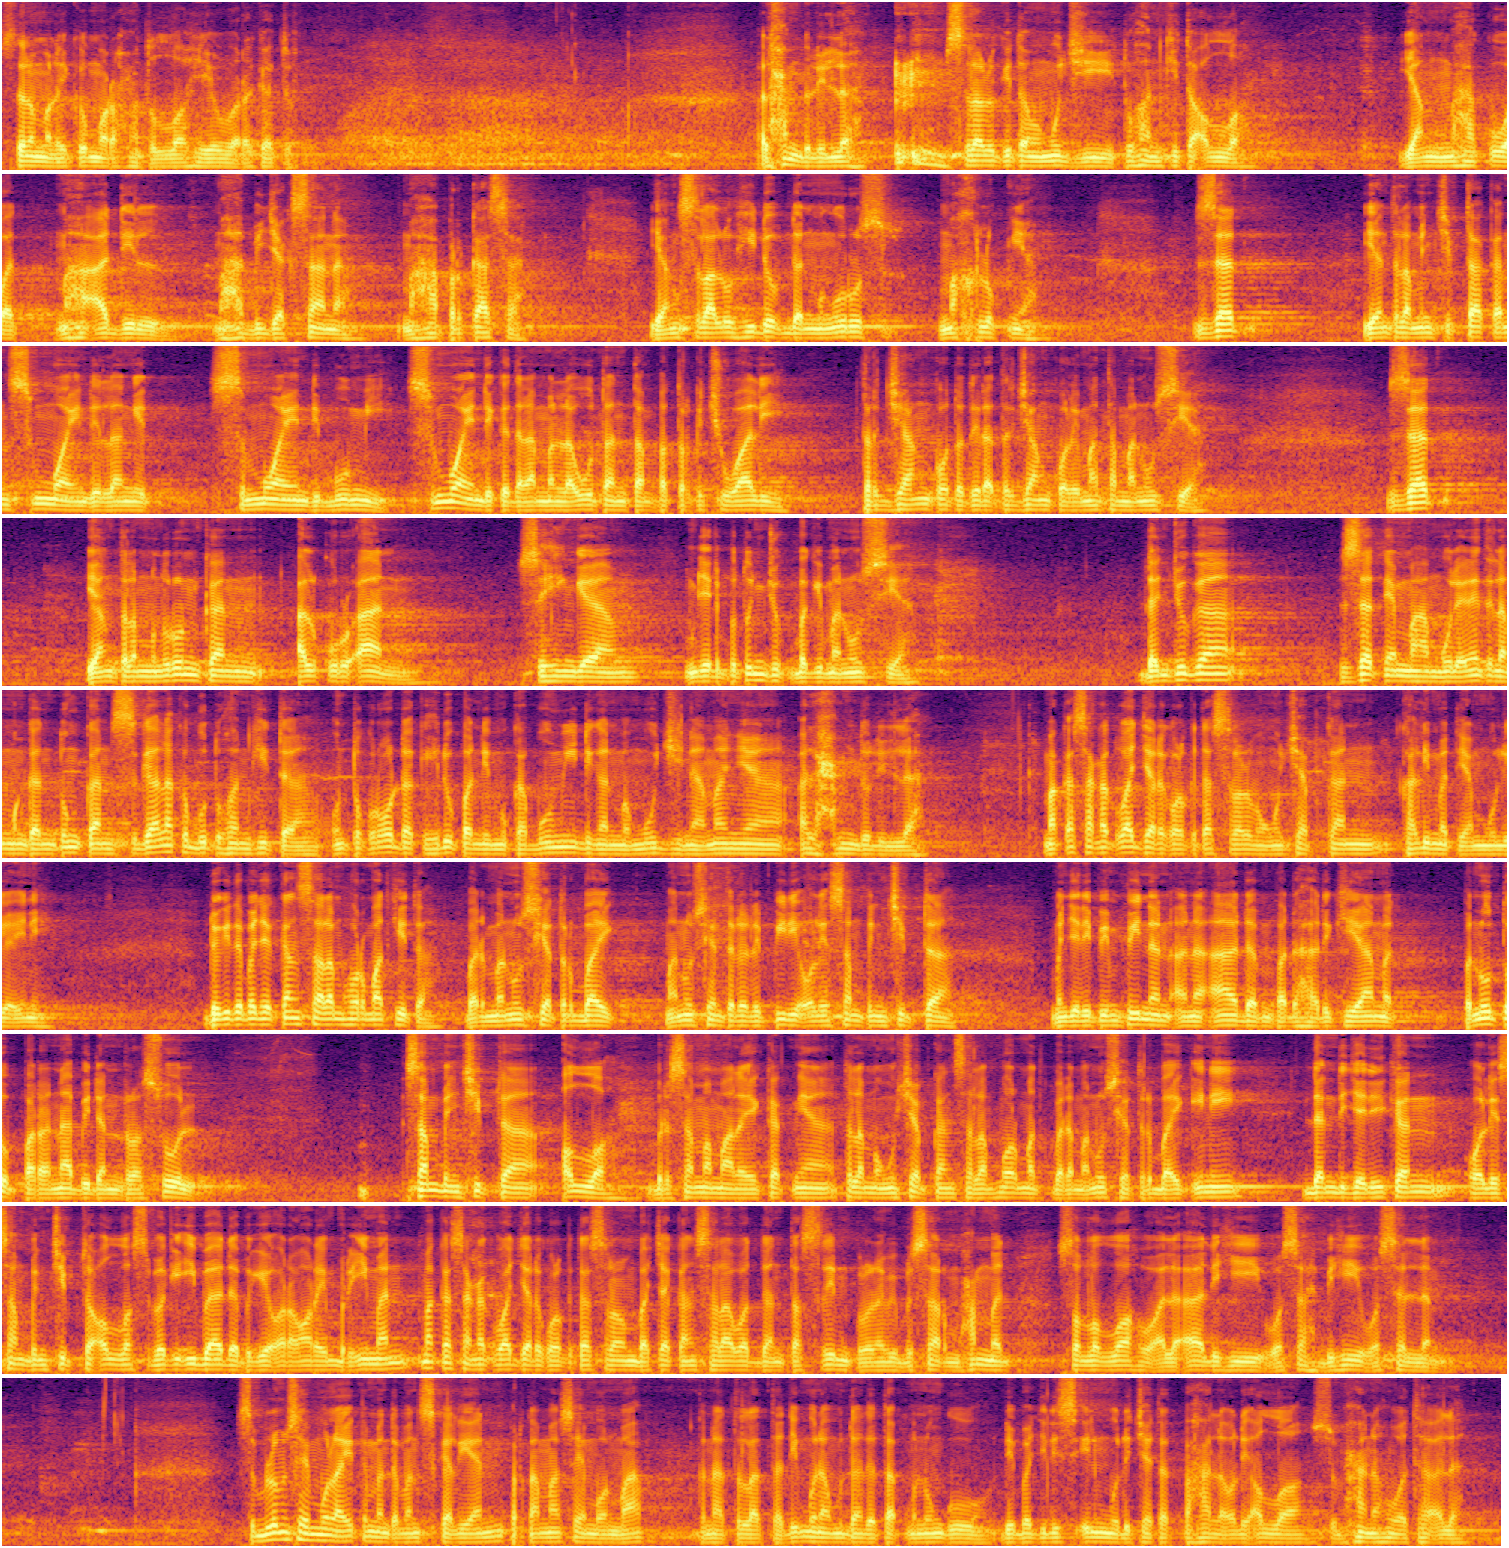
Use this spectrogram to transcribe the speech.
Assalamualaikum warahmatullahi wabarakatuh. Alhamdulillah, selalu kita memuji Tuhan kita Allah yang maha kuat, maha adil, maha bijaksana, maha perkasa, yang selalu hidup dan mengurus makhluknya. Zat yang telah menciptakan semua yang di langit, semua yang di bumi, semua yang di kedalaman lautan tanpa terkecuali, terjangkau atau tidak terjangkau oleh mata manusia. Zat yang telah menurunkan Al-Quran sehingga menjadi petunjuk bagi manusia. Dan juga Zat yang maha mulia ini telah menggantungkan segala kebutuhan kita untuk roda kehidupan di muka bumi dengan memuji namanya Alhamdulillah. Maka sangat wajar kalau kita selalu mengucapkan kalimat yang mulia ini. Dan kita panjatkan salam hormat kita pada manusia terbaik, manusia yang telah dipilih oleh Sang Pencipta menjadi pimpinan anak Adam pada hari kiamat, penutup para nabi dan rasul, Sang pencipta Allah bersama malaikatnya telah mengucapkan salam hormat kepada manusia terbaik ini dan dijadikan oleh sang pencipta Allah sebagai ibadah bagi orang-orang yang beriman. Maka sangat wajar kalau kita selalu membacakan salawat dan taslim kepada Nabi besar Muhammad sallallahu alaihi wasallam Sebelum saya mulai teman-teman sekalian pertama saya mohon maaf karena telat tadi mudah-mudahan tetap menunggu di majelis ilmu dicatat pahala oleh Allah subhanahu wa ta'ala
